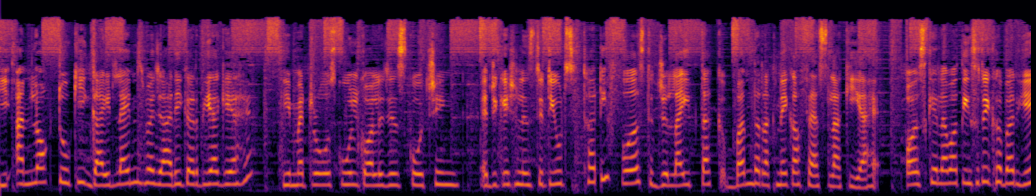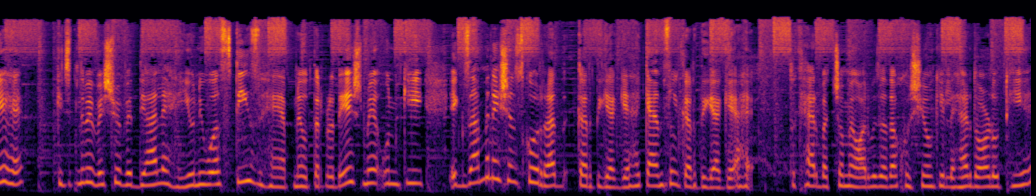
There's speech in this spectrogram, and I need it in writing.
ये अनलॉक टू की गाइडलाइंस में जारी कर दिया गया है। ये metro school colleges coaching educational institute thirty first जुलाई तक बंद रखने का फैसला किया है। और इसके अलावा तीसरी खबर ये है कि जितने भी विश्वविद्यालय हैं यूनिवर्सिटीज हैं अपने उत्तर प्रदेश में, उनकी एग्जामिनेशन को रद्द कर दिया गया है कैंसिल कर दिया गया है। तो खैर, बच्चों में और भी ज़्यादा खुशियों की लहर दौड़ उठी है।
